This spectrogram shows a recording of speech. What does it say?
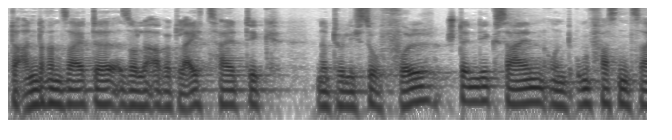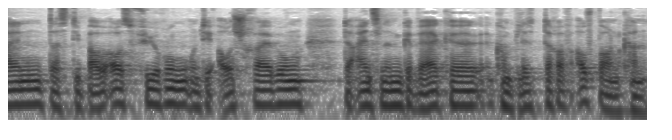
der anderen Seite soll er aber gleichzeitig natürlich so vollständig sein und umfassend sein, dass die Bauausführung und die Ausschreibung der einzelnen Gewerke komplett darauf aufbauen kann.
